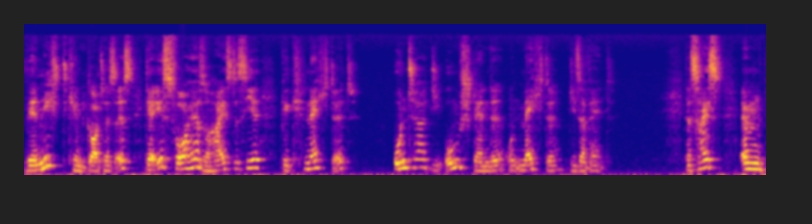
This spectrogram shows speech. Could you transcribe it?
Wer nicht Kind Gottes ist, der ist vorher, so heißt es hier, geknechtet unter die Umstände und Mächte dieser Welt. Das heißt, ähm,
